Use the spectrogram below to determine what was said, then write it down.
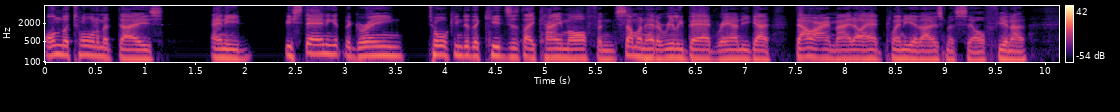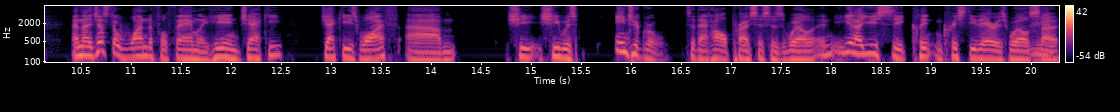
on the tournament days, and he'd be standing at the green talking to the kids as they came off, and someone had a really bad round. He'd go, "Don't worry, mate. I had plenty of those myself," you know. And they're just a wonderful family. He and Jackie, Jackie's wife, um, she she was integral to that whole process as well. And you know, you see Clinton Christie there as well. So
